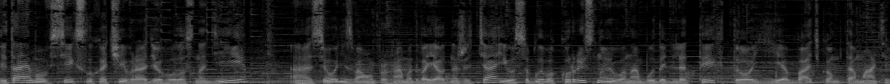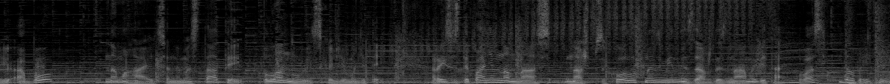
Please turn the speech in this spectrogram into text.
Вітаємо всіх слухачів Радіо Голос Надії. Сьогодні з вами програма Двоє одне життя, і особливо корисною вона буде для тих, хто є батьком та матір'ю або намагаються ними стати, планують, скажімо, дітей. Раїса Степанівна, в нас наш психолог незмінний завжди з нами. Вітаємо вас. Добрий день.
